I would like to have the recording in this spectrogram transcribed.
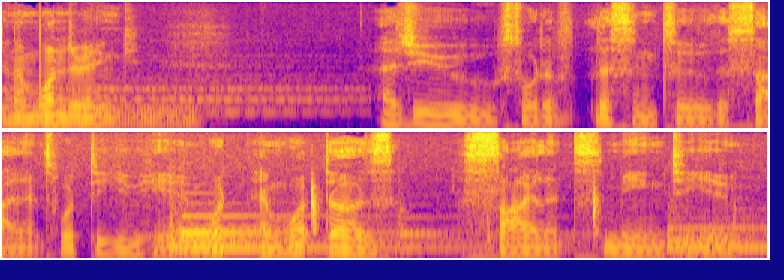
And I'm wondering, as you sort of listen to the silence, what do you hear? And what, and what does silence mean to you?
